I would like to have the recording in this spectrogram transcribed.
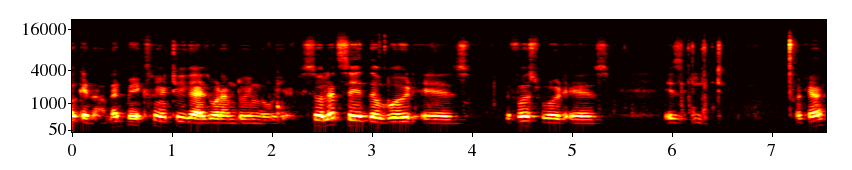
okay now let me explain to you guys what I'm doing over here. So let's say the word is the first word is is eat. Okay?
